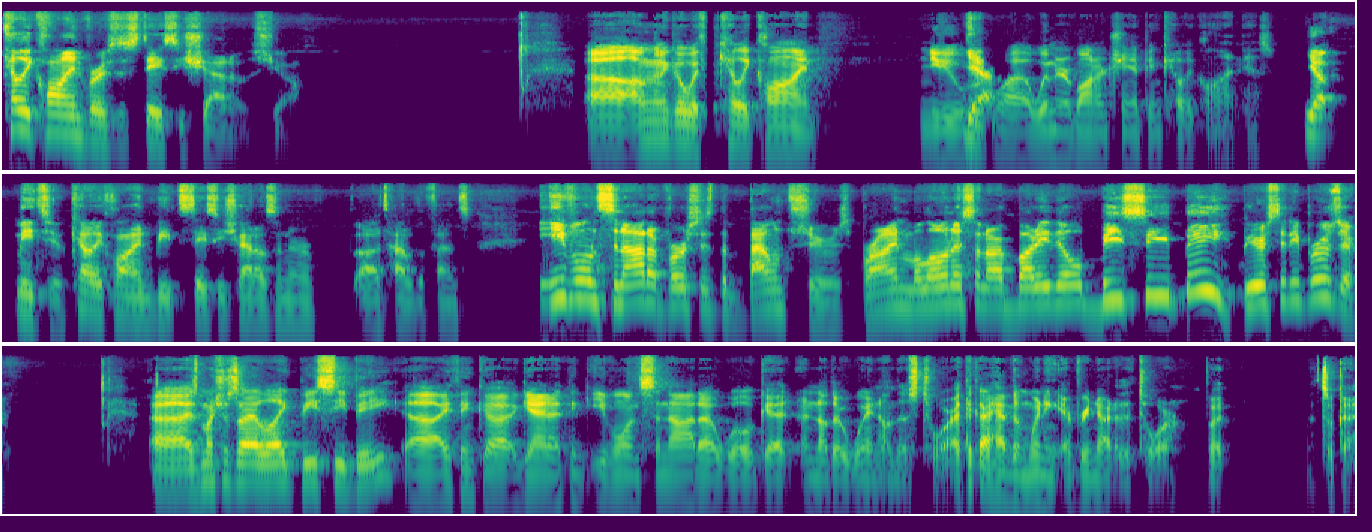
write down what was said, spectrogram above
Kelly Klein versus Stacy Shadows, Joe. Uh, I'm going to go with Kelly Klein, new Yeah. uh, Women of Honor champion Kelly Klein. Yes. Yep, me too. Kelly Klein beat Stacy Shadows in her uh, title defense. Evil and Sanada versus the Bouncers. Brian Milonas and our buddy, the old BCB, Beer City Bruiser. Uh, as much as I like BCB, uh, I think uh, again, I think Evil and Sanada will get another win on this tour. I think I have them winning every night of the tour, but that's okay.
